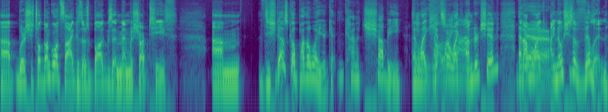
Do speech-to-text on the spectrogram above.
uh, where she's told don't go outside because there's bugs and men with sharp teeth. Um, she does go. By the way, you're getting kind of chubby, and like not hits her like like that. under chin, and I'm like, I know she's a villain,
